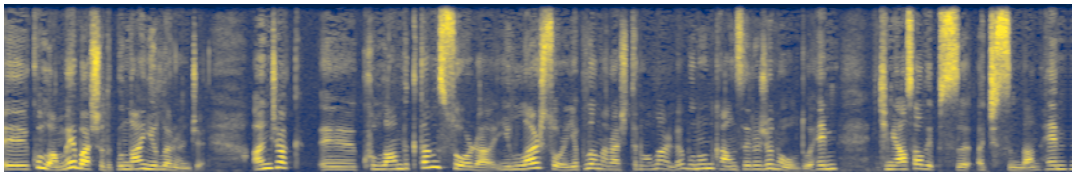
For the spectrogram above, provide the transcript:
e, kullanmaya başladık bundan yıllar önce. Ancak e, kullandıktan sonra, yıllar sonra yapılan araştırmalarla bunun kanserojen olduğu hem kimyasal yapısı açısından hem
